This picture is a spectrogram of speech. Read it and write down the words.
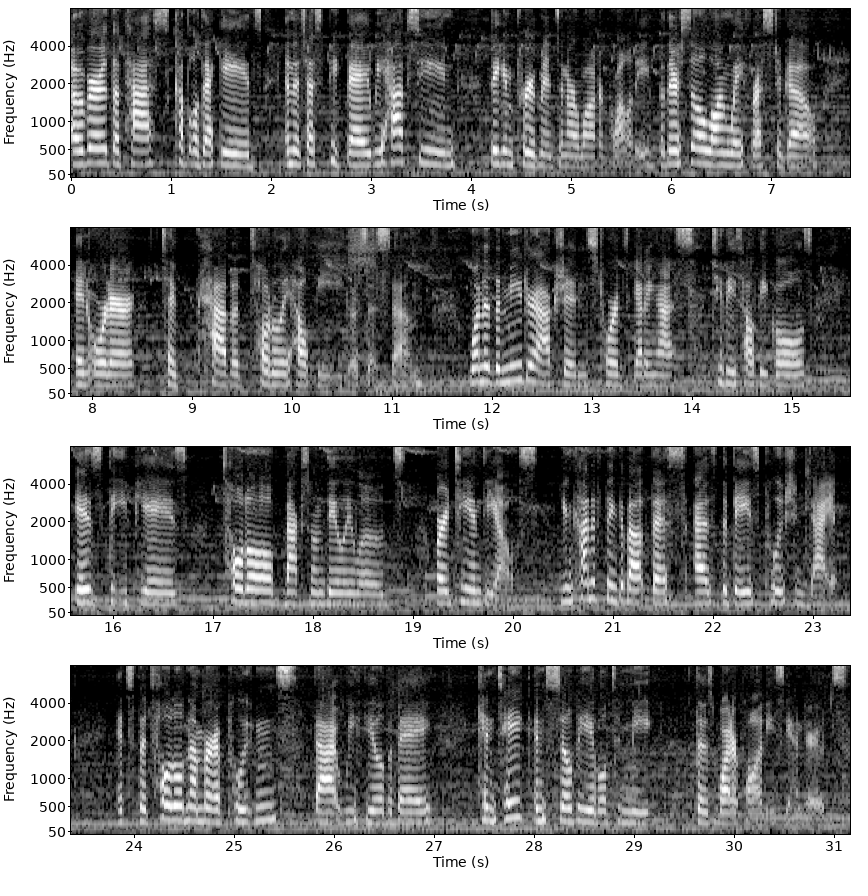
Over the past couple decades in the Chesapeake Bay, we have seen big improvements in our water quality, but there's still a long way for us to go in order to have a totally healthy ecosystem. One of the major actions towards getting us to these healthy goals is the EPA's total maximum daily loads, or TMDLs. You can kind of think about this as the Bay's pollution diet. It's the total number of pollutants that we feel the Bay can take and still be able to meet those water quality standards.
